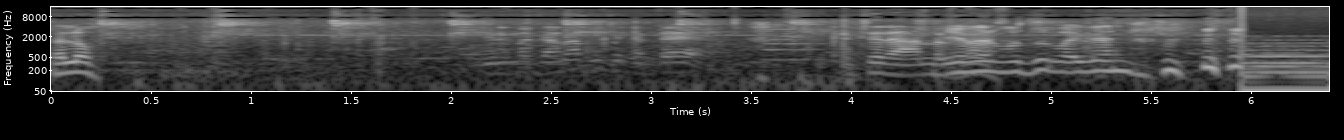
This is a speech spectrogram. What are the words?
चलो। ये मेरे मजदूर भाई बहन।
